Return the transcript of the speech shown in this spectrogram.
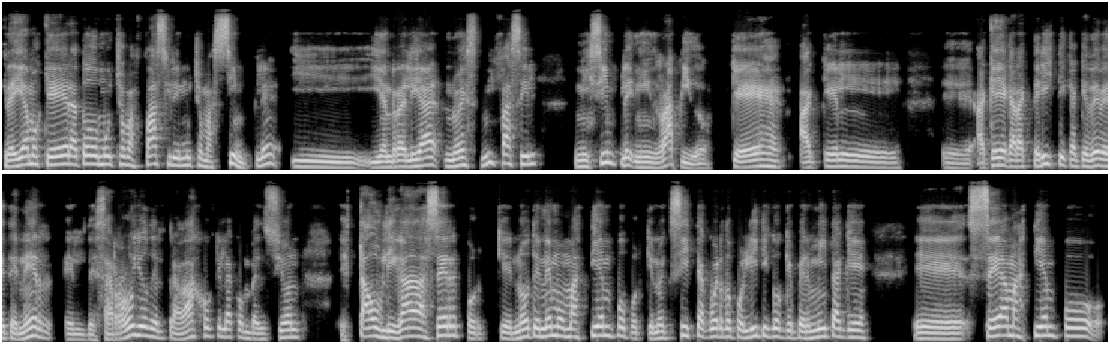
Creíamos que era todo mucho más fácil y mucho más simple, y, y en realidad no es ni fácil, ni simple, ni rápido, que es aquel eh, aquella característica que debe tener el desarrollo del trabajo que la convención está obligada a hacer porque no tenemos más tiempo, porque no existe acuerdo político que permita que eh, sea más tiempo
